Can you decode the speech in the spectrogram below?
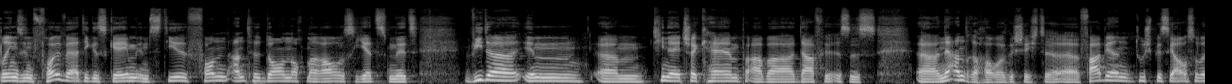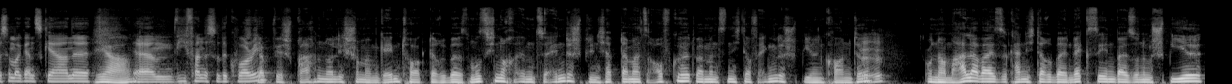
bringen sie ein vollwertiges Game im Stil von Until Dawn nochmal raus, jetzt mit wieder im ähm, Teenager Camp, aber dafür ist es äh, eine andere Horrorgeschichte. Äh, Fabian, du spielst ja auch sowas immer ganz gerne. Ja. Ähm, wie fandest du The Quarry? Ich glaube, wir sprachen neulich schon beim Game Talk darüber. Das muss ich noch ähm, zu Ende spielen. Ich habe damals aufgehört, weil man es nicht auf Englisch spielen konnte. Und normalerweise kann ich darüber hinwegsehen bei so einem Spiel,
